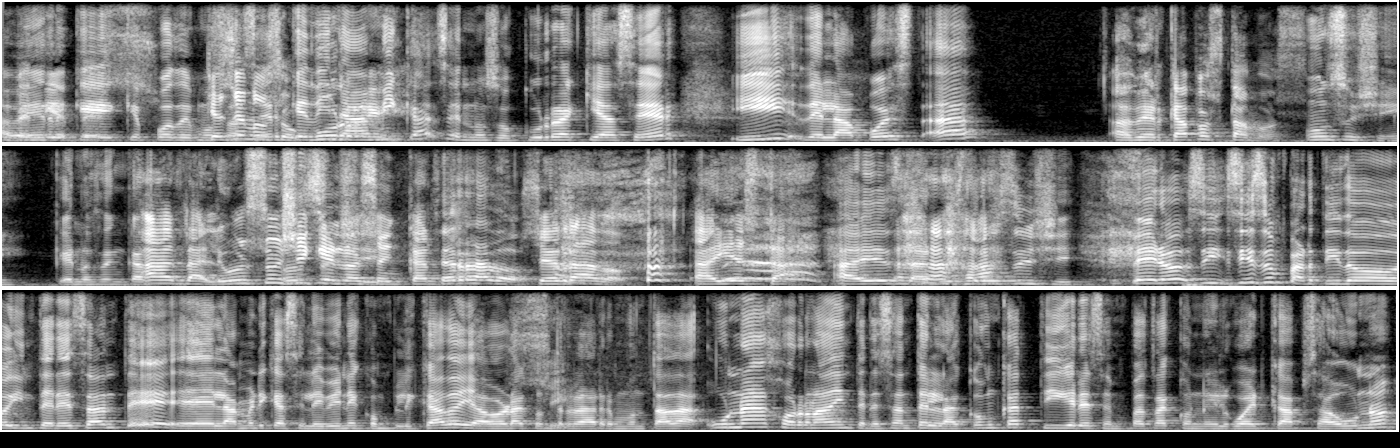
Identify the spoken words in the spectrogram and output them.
A ver qué, qué podemos ¿Qué se hacer, qué dinámica se nos ocurre aquí hacer. Y de la apuesta, A ver, ¿qué apostamos? un sushi, que nos encanta. Ándale, un sushi, que nos encanta. Cerrado. Cerrado. Ahí está. Ahí está nuestro sushi. Pero sí, sí es un partido interesante. El América se le viene complicado y ahora contra Sí. la remontada. Una jornada interesante en la Conca. Tigres empata con el Whitecaps a uno.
